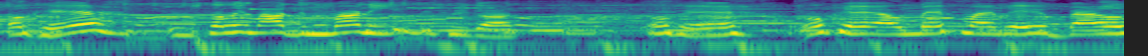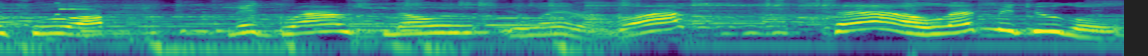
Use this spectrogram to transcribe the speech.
Okay, I'm telling about the money which we got. Okay, okay, I'll make my way battle two up. Nick Graham, smell you later. What? Hell, let me to.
